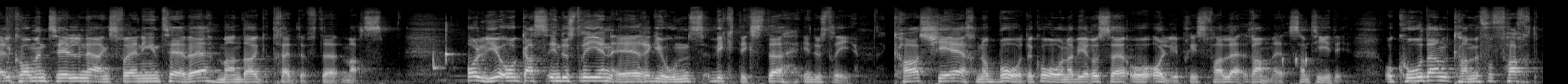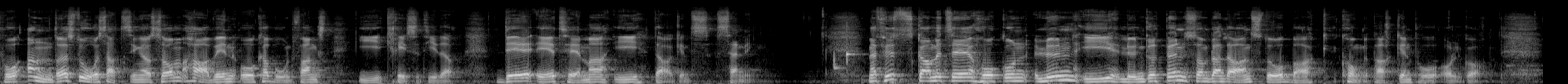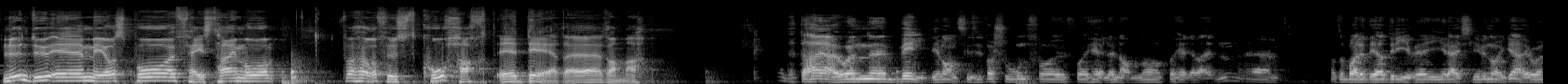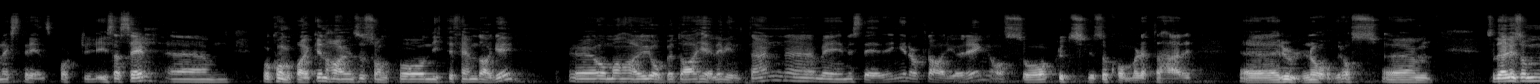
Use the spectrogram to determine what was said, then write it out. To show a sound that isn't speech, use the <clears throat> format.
Velkommen til Næringsforeningen TV mandag 30. mars. Olje- og gassindustrien er regionens viktigste industri. Hva skjer når både koronaviruset og oljeprisfallet rammer samtidig? Og hvordan kan vi få fart på andre store satsinger som havvind og karbonfangst i krisetider? Det er tema i dagens sending. Men først skal vi til Håkon Lund i Lund-gruppen, som bl.a. står bak Kongeparken på Ålgård. Lund, du er med oss på FaceTime. og Få høre først, hvor hardt er dere ramma? Dette her er jo en eh, veldig vanskelig situasjon for, for hele landet og for hele verden. Eh, altså bare det å drive i reiseliv i Norge er jo en ekstremsport i seg selv. Eh, og Kongeparken har jo en sesong på 95 dager. Eh, og man har jo jobbet da hele vinteren eh, med investeringer og klargjøring. Og så plutselig så kommer dette her eh, rullende over oss. så det er liksom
